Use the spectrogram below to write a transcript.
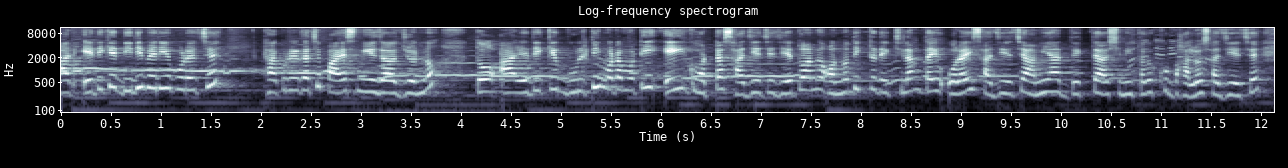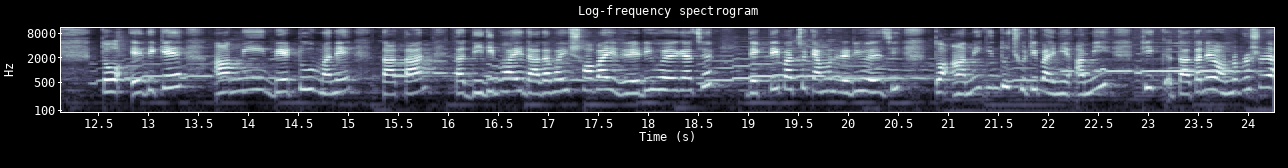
আর এদিকে দিদি বেরিয়ে পড়েছে ঠাকুরের কাছে পায়েস নিয়ে যাওয়ার জন্য। তো, আর এদিকে বুলটি মোটামুটি এই ঘরটা সাজিয়েছে। যেহেতু আমি অন্য দিকটা দেখছিলাম, তাই ওরাই সাজিয়েছে। আমি আর দেখতে আসিনি, তবে খুব ভালো সাজিয়েছে। তো, এদিকে আমি, বেটু মানে তাতান, তার দিদি ভাই দাদা ভাই সবাই রেডি হয়ে গেছে। দেখতেই পাচ্ছ কেমন রেডি হয়েছি। তো, আমি কিন্তু ছুটি পাইনি। আমি ঠিক তাতানের অন্নপ্রাশনের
